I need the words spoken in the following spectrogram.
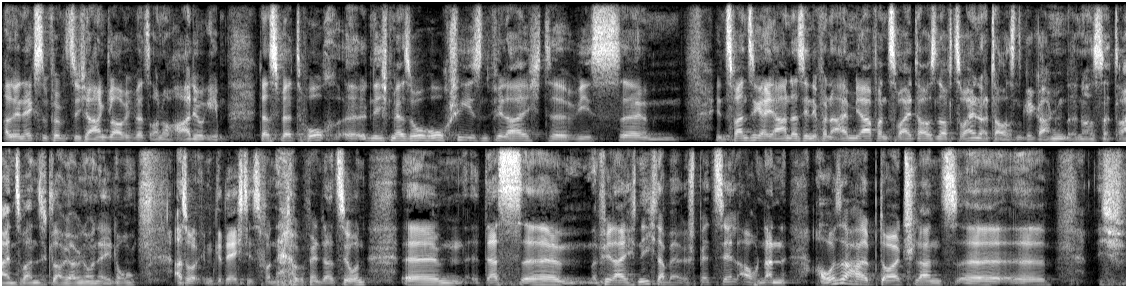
also in den nächsten 50 Jahren, glaube ich, wird es auch noch Radio geben. Das wird hoch, äh, nicht mehr so hochschießen vielleicht, äh, wie es ähm, in 20er Jahren, da sind die von einem Jahr von 2000 auf 200.000 gegangen, 1923, glaube ich, habe ich noch in Erinnerung, also im Gedächtnis von der Dokumentation. Ähm, das äh, vielleicht nicht, aber speziell auch. Und dann außerhalb Deutschlands, äh, äh ich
